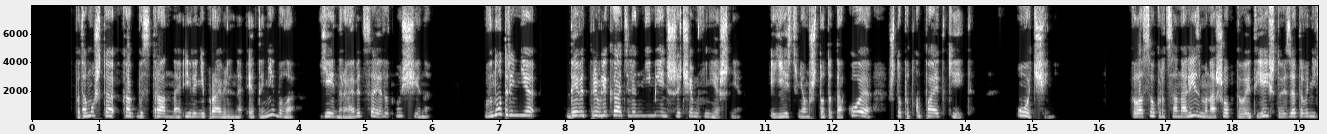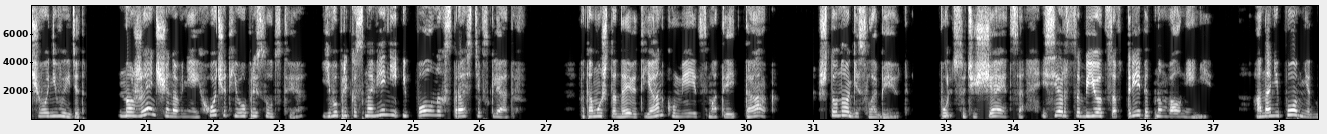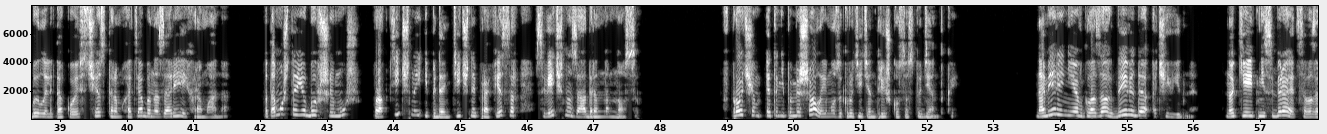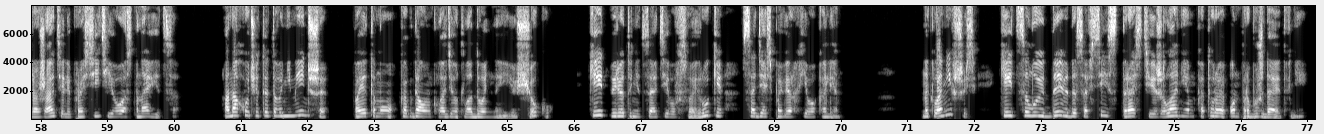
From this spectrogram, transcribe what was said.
Потому что, как бы странно или неправильно это ни было, ей нравится этот мужчина. Внутренне Дэвид привлекателен не меньше, чем внешне. И есть в нем что-то такое, что подкупает Кейт. Очень. Голосок рационализма нашептывает ей, что из этого ничего не выйдет, но женщина в ней хочет его присутствия, его прикосновений и полных страсти взглядов. Потому что Дэвид Янг умеет смотреть так, что ноги слабеют, пульс учащается и сердце бьется в трепетном волнении. Она не помнит, было ли такое с Честером хотя бы на заре их романа, потому что ее бывший муж – практичный и педантичный профессор с вечно задранным носом. Впрочем, это не помешало ему закрутить интрижку со студенткой. Намерения в глазах Дэвида очевидны, но Кейт не собирается возражать или просить его остановиться. Она хочет этого не меньше, поэтому, когда он кладет ладонь на ее щеку, Кейт берет инициативу в свои руки, садясь поверх его колен. Наклонившись, Кейт целует Дэвида со всей страстью и желанием, которое он пробуждает в ней.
